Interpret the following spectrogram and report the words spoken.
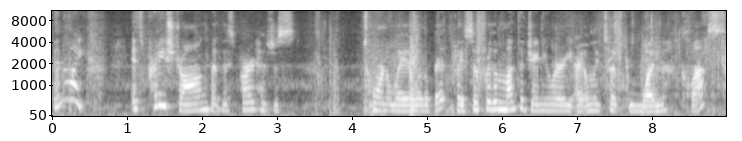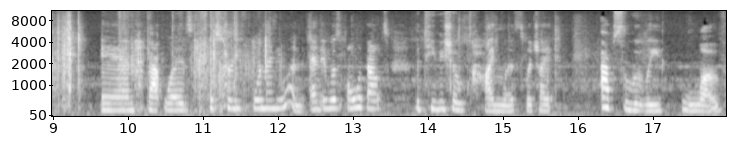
been like it's pretty strong but this part has just torn away a little bit. Okay so for the month of January I only took one class and that was History 491 and it was all about the TV show Timeless which I absolutely love.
